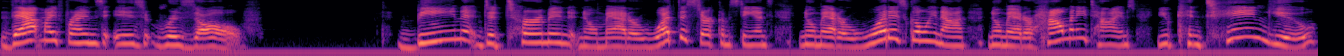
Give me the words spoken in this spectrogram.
that, my friends, is resolve. Being determined no matter what the circumstance, no matter what is going on, no matter how many times you continue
